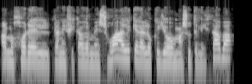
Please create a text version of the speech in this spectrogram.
a lo mejor el planificador mensual, que era lo que yo más utilizaba.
